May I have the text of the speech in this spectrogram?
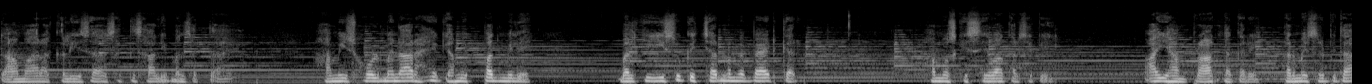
तो हमारा कलीसिया शक्तिशाली बन सकता है। हम इस होल्ड में ना रहे कि हमें पद मिले, बल्कि यीशु के चरणों में बैठकर हम उसकी सेवा कर सके। आइए हम प्रार्थना करें। परमेश्वर पिता,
